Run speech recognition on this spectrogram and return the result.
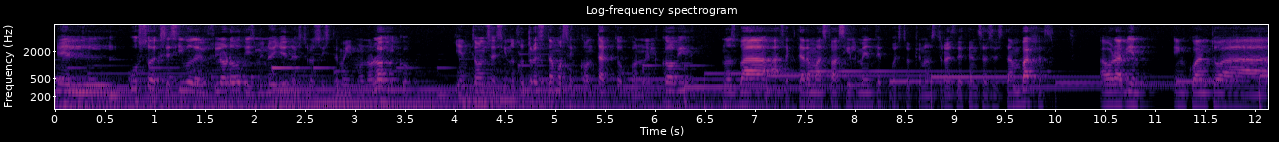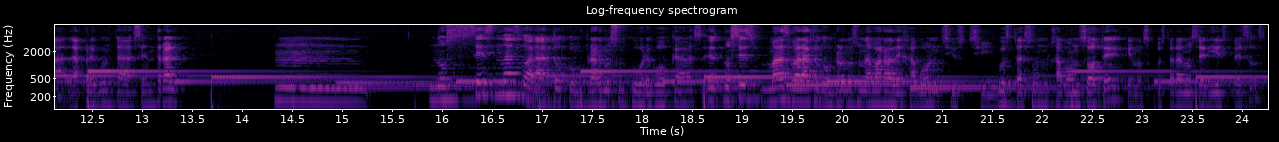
el uso excesivo del cloro disminuye nuestro sistema inmunológico. Y entonces, si nosotros estamos en contacto con el COVID, nos va a afectar más fácilmente, puesto que nuestras defensas están bajas. Ahora bien, en cuanto a la pregunta central, mmm, nos es más barato comprarnos un cubrebocas, nos es más barato comprarnos una barra de jabón, si, si gustas un jabón sote, que nos costará, no sé, 10 pesos,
